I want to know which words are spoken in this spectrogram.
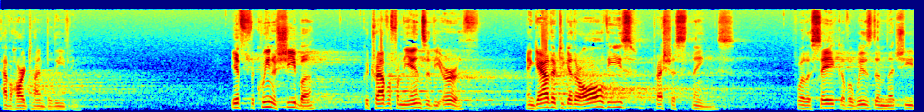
have a hard time believing. If the Queen of Sheba could travel from the ends of the earth and gather together all these precious things for the sake of a wisdom that she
